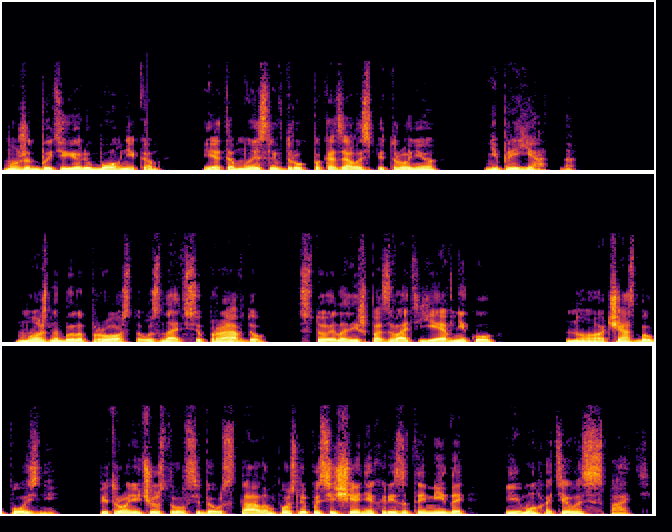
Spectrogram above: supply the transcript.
может быть ее любовником, и эта мысль вдруг показалась Петронию неприятна. Можно было просто узнать всю правду, стоило лишь позвать Евнику, но час был поздний. Петроний чувствовал себя усталым после посещения Хризотемиды, и ему хотелось спать.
